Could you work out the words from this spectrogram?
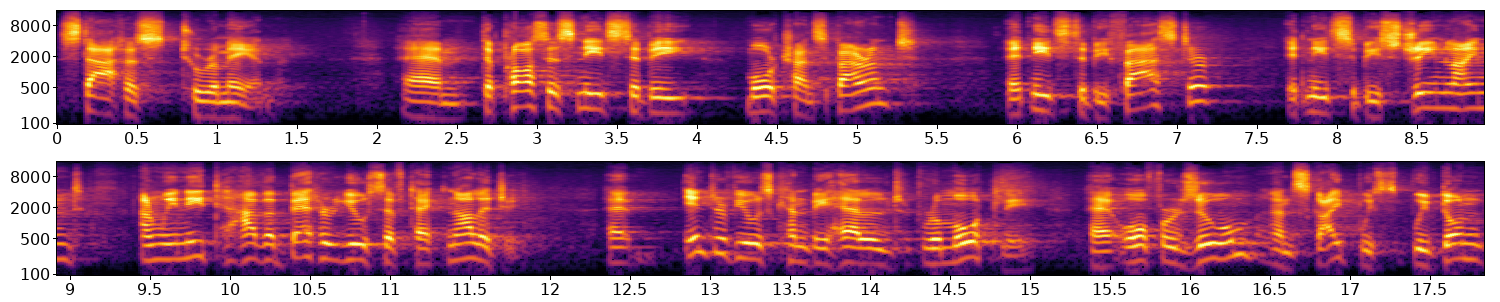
status to remain. Um, the process needs to be more transparent, it needs to be faster, it needs to be streamlined, and we need to have a better use of technology. Uh, interviews can be held remotely uh, over Zoom and Skype. We, have done,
